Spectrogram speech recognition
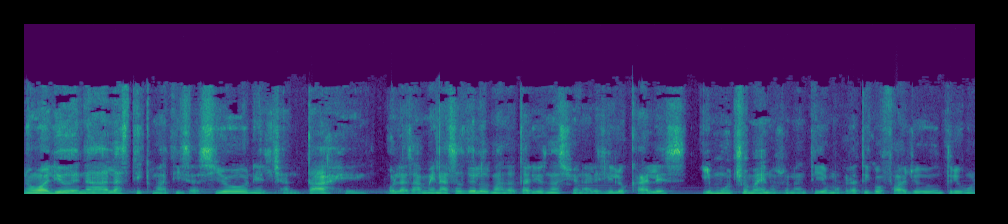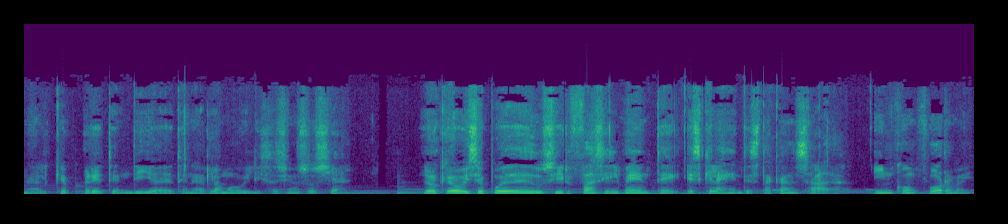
No valió de nada la estigmatización, el chantaje o las amenazas de los mandatarios nacionales y locales, y mucho menos un antidemocrático fallo de un tribunal que pretendía detener la movilización social. Lo que hoy se puede deducir fácilmente es que la gente está cansada, inconforme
